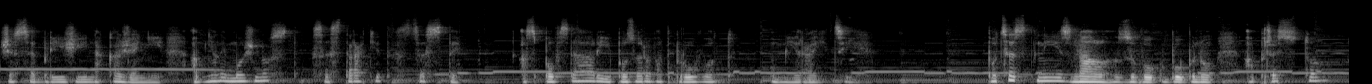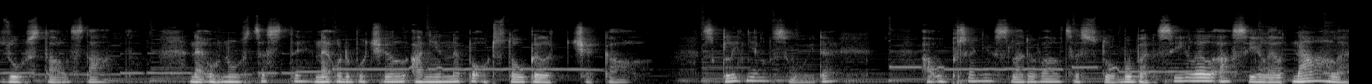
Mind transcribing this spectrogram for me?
že se blíží nakažení a měli možnost se ztratit z cesty a zpovzdálí pozorovat průvod umírajících. Pocestný znal zvuk bubnu a přesto zůstal stát. Neuhnul z cesty, neodbočil ani nepoodstoupil, čekal. Sklidnil svůj dech a upřeně sledoval cestu. Buben sílil a sílil. Náhle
